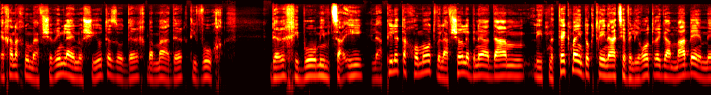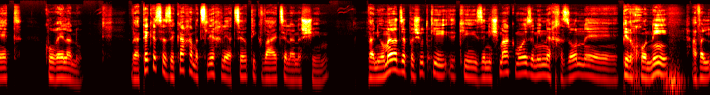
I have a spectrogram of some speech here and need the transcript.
איך אנחנו מאפשרים לאנושיות הזאת, דרך במה, דרך תיווך, דרך חיבור ממצאי, להפיל את החומות ולאפשר לבני אדם להתנתק מהאינדוקטרינציה ולראות רגע מה באמת קורה לנו. והטקס הזה ככה מצליח לייצר תקווה אצל אנשים, ואני אומר את זה פשוט כי, כי זה נשמע כמו איזה מין חזון אה, פרחוני, אבל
